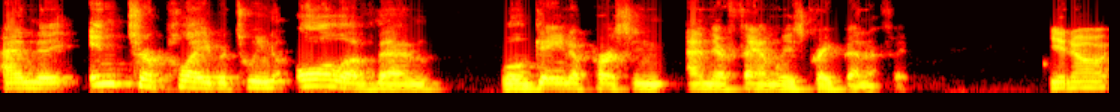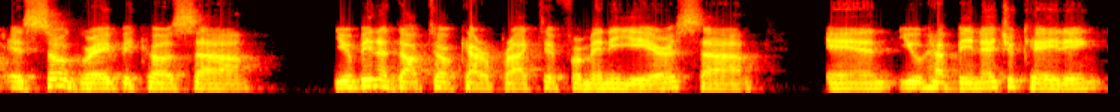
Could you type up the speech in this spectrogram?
And the interplay between all of them will gain a person and their families great benefit. You know, it's so great because uh, you've been a doctor of chiropractic for many years uh, and you have been educating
